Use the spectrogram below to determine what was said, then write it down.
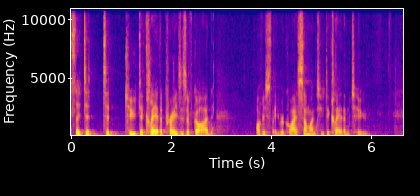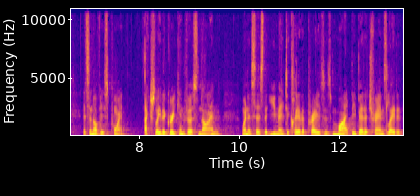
So to, to, to declare the praises of God obviously requires someone to declare them to. It's an obvious point. Actually, the Greek in verse 9, when it says that you may declare the praises, might be better translated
